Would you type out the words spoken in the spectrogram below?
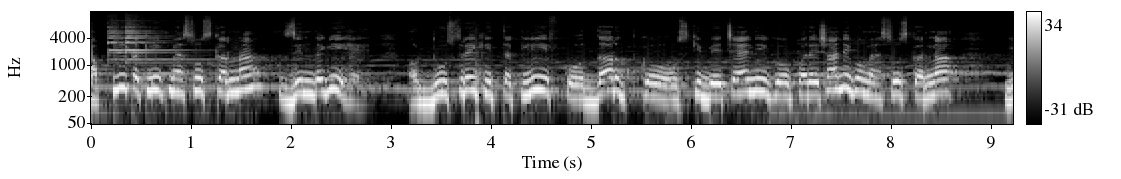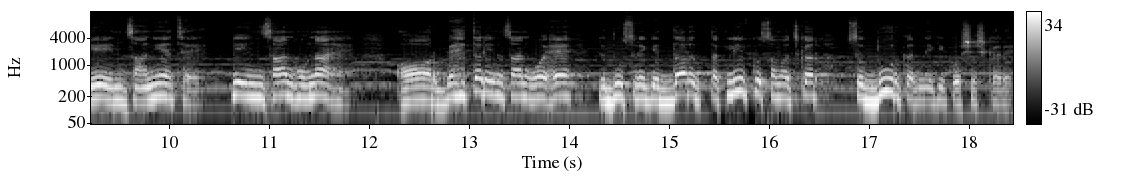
अपनी तकलीफ़ महसूस करना ज़िंदगी है और दूसरे की तकलीफ़ को, दर्द को, उसकी बेचैनी को, परेशानी को महसूस करना ये इंसानियत है। ये इंसान होना है। और बेहतर इंसान वो है जो दूसरे के दर्द, तकलीफ़ को समझकर उसे दूर करने की कोशिश करे।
